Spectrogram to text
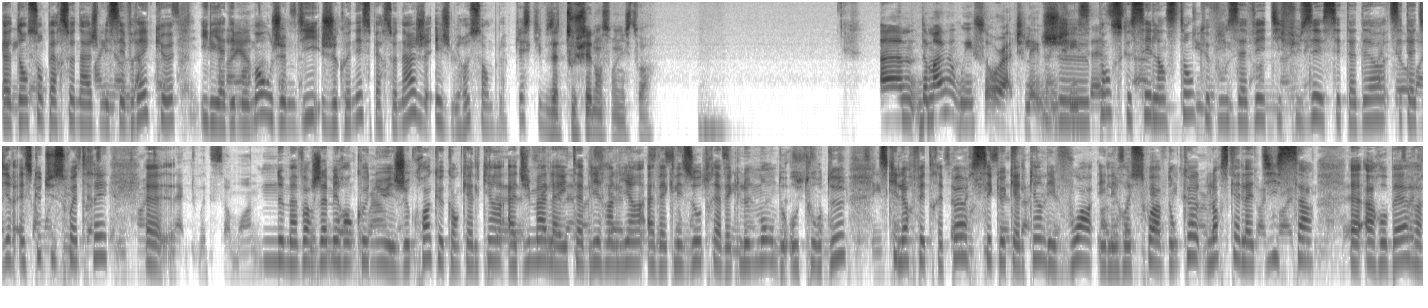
euh, dans son personnage. Mais c'est vrai qu'il y a des moments où je me dis, je connais ce personnage et je lui ressemble. Qu'est-ce qui vous a touché dans son histoire Um, the moment we saw actually when she Je says, pense que c'est um, l'instant que vous avez diffusé, c'est-à-dire, est-ce que tu souhaiterais euh, ne m'avoir jamais reconnu. Et je crois que quand quelqu'un a du mal à établir un lien avec les autres et avec le monde autour d'eux, ce qui leur fait très peur, c'est que quelqu'un les voit et les reçoive. Donc euh, lorsqu'elle a dit ça euh, à Robert,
